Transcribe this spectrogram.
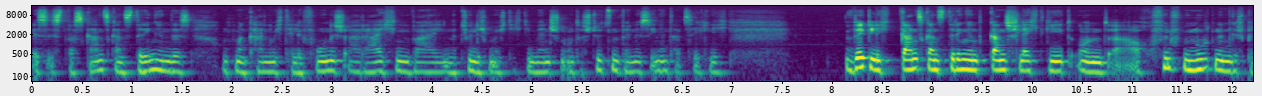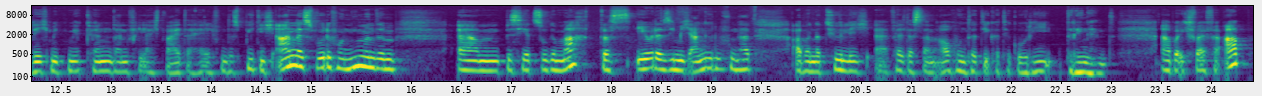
es ist was ganz, ganz Dringendes und man kann mich telefonisch erreichen, weil natürlich möchte ich die Menschen unterstützen, wenn es ihnen tatsächlich wirklich ganz, ganz dringend, ganz schlecht geht und äh, auch fünf Minuten im Gespräch mit mir können dann vielleicht weiterhelfen. Das biete ich an. Es wurde von niemandem ähm, bis jetzt so gemacht, dass er oder sie mich angerufen hat. Aber natürlich äh, fällt das dann auch unter die Kategorie dringend. Aber ich schweife ab.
